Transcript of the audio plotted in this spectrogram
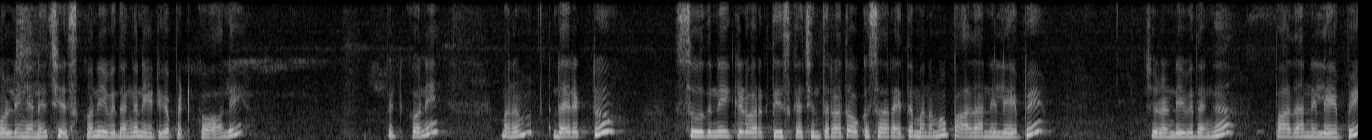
ఫోల్డింగ్ అనేది చేసుకొని ఈ విధంగా నీట్గా పెట్టుకోవాలి. పెట్టుకొని మనం డైరెక్ట్ సూదిని ఇక్కడి వరకు తీసుకొచ్చిన తర్వాత ఒకసారి అయితే మనము పాదాన్ని లేపి చూడండి ఈ విధంగా పాదాన్ని లేపి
